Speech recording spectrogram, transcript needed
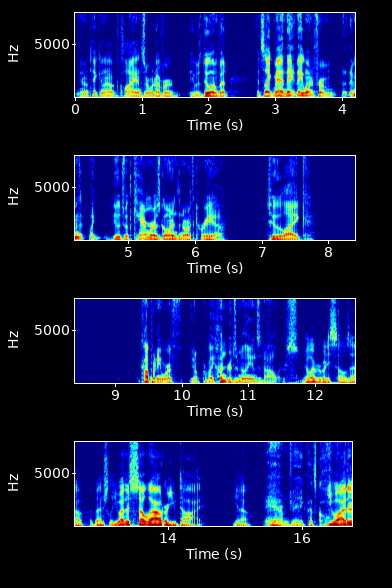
you know, taking out clients or whatever he was doing, but it's like, man, they they went from I mean, like dudes with cameras going into North Korea to like a company worth you know probably hundreds of millions of dollars. you know, everybody sells out eventually. You either sell out or you die. You know, Damn, Jake, that's cool. you either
